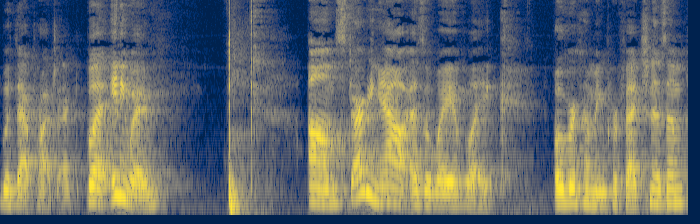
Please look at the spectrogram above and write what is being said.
with that project. But anyway, um starting out as a way of like overcoming perfectionism,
